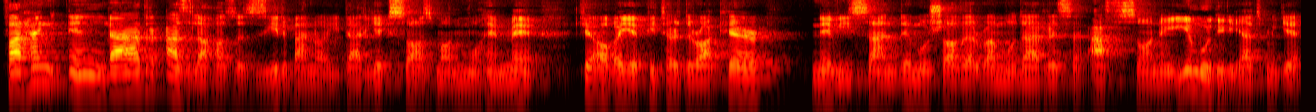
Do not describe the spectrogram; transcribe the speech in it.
فرهنگ انقدر از لحاظ زیربنایی در یک سازمان مهمه که آقای پیتر دراکر نویسنده مشاور و مدرس افسانه‌ای مدیریت میگه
